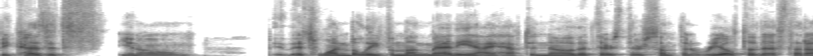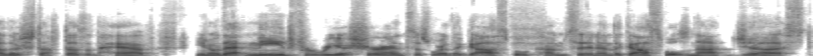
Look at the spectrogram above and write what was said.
because it's, you know, it's one belief among many i have to know that there's there's something real to this that other stuff doesn't have you know that need for reassurance is where the gospel comes in and the gospel is not just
